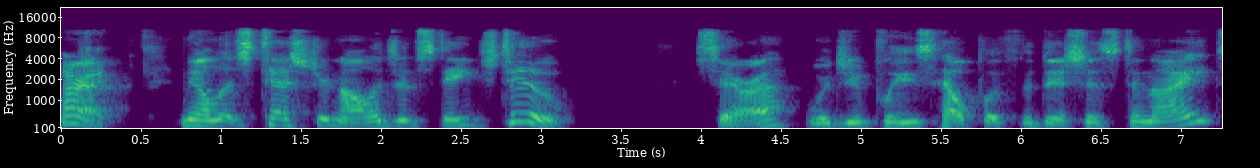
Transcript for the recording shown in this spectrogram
All right. Now let's test your knowledge of stage two. Sarah, would you please help with the dishes tonight?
